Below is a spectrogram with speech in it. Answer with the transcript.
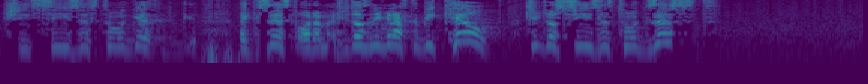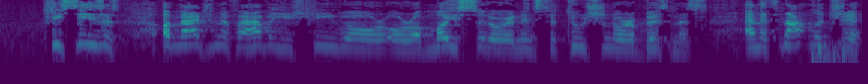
She ceases to exist. She doesn't even have to be killed, she just ceases to exist. She ceases. Imagine if I have a yeshiva or, or a moisid or an institution or a business, and it's not legit.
